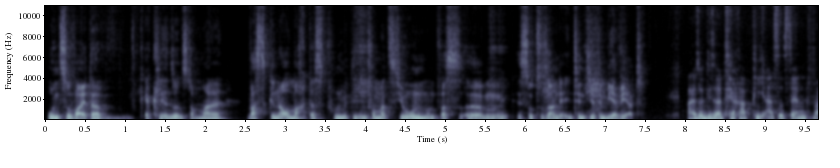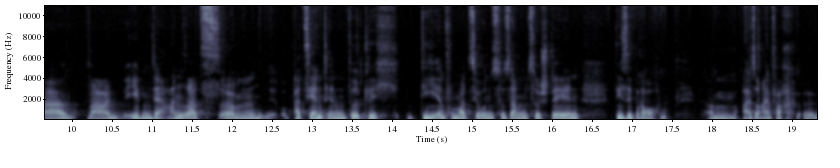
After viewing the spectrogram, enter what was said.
und so weiter. Erklären Sie uns doch mal, was genau macht das Tool mit den Informationen und was ähm, ist sozusagen der intendierte Mehrwert? Also dieser Therapieassistent war, war eben der Ansatz, ähm, Patientinnen wirklich die Informationen zusammenzustellen, die sie brauchen. Ähm, also einfach, äh,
